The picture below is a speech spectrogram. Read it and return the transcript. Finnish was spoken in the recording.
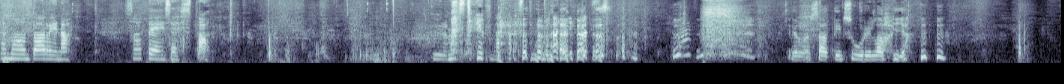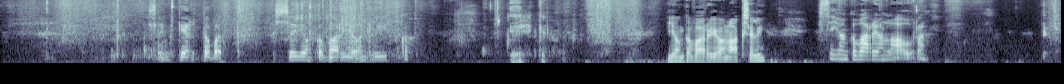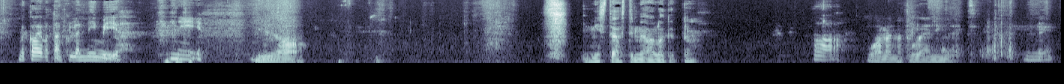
Tämä on tarina sateisesta, kylmästä ja päivästä. Siellä saatiin suuri lahja. Sen kertovat se, jonka varjo on Riikka. Ehkä. Jonka varjo on Akseli. Se, jonka varjo on Laura. Me kaivataan kyllä nimiä. Niin. Joo. Mistä asti me aloitetaan? Aa, Huomenna tulee nimet. niin.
